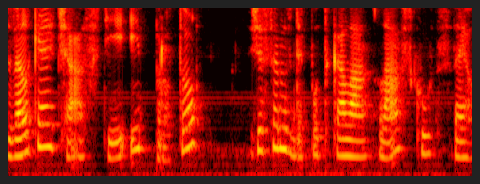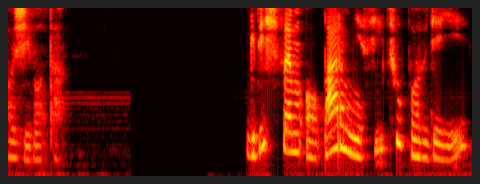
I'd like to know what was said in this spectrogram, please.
Z velké části i proto, že jsem zde potkala lásku svého života. Když jsem o pár měsíců později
